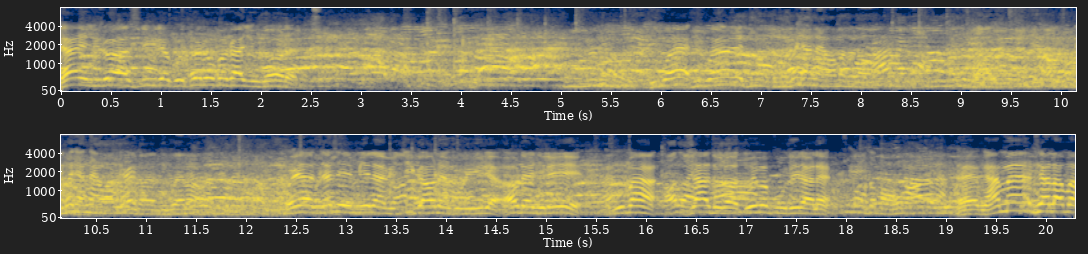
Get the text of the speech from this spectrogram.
ရရင်ယူတော့အစလီတဲ့ကိုကျွဲတော့ဘက်ကယူတော့တယ် င်းတယ်ကိုကြီးတဲ့အောက်တယ်ကြီးလေးအခုမှစသူတော့သွေးမပူသေးတာနဲ့မောင်စပောင်းဟောတယ်အဲငါမအထက်လောက်မှ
